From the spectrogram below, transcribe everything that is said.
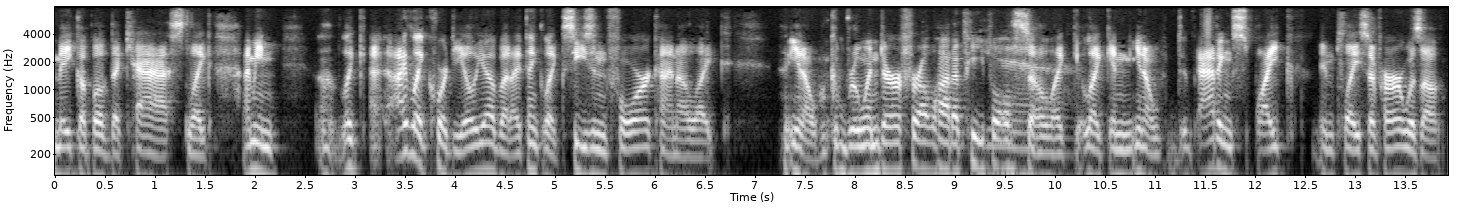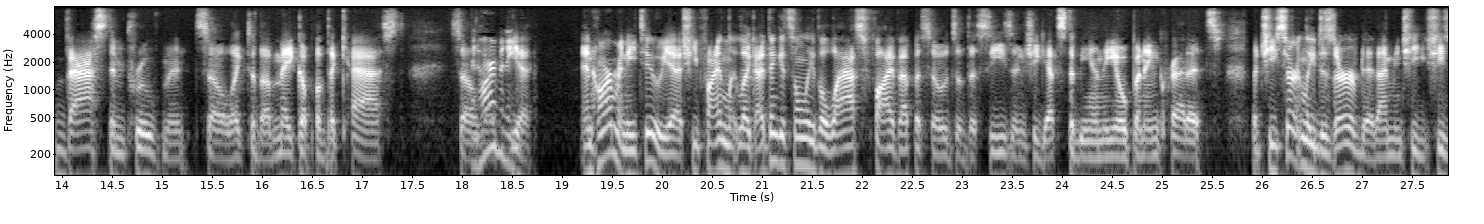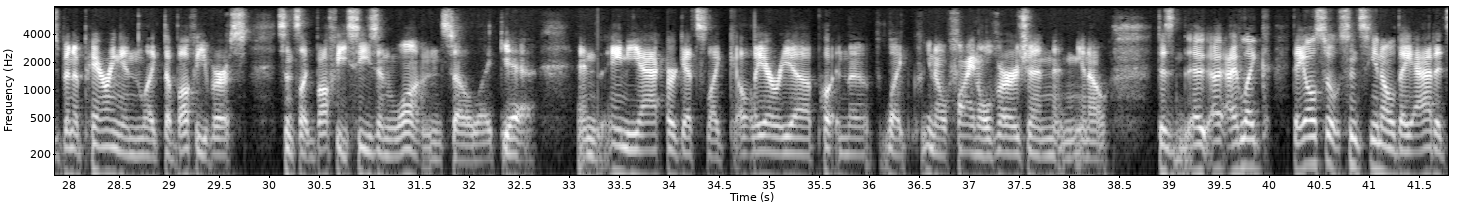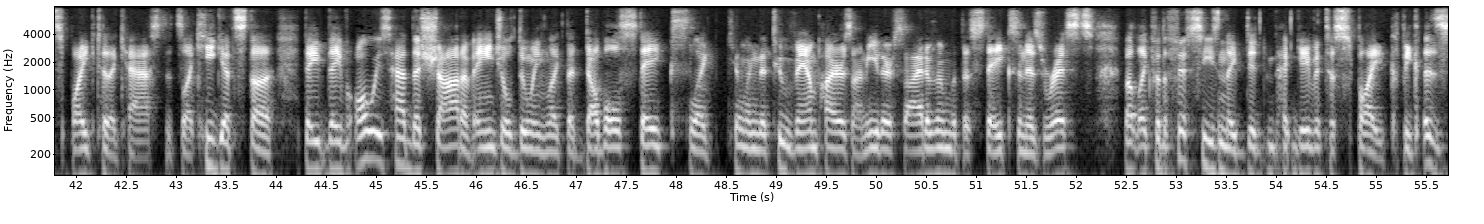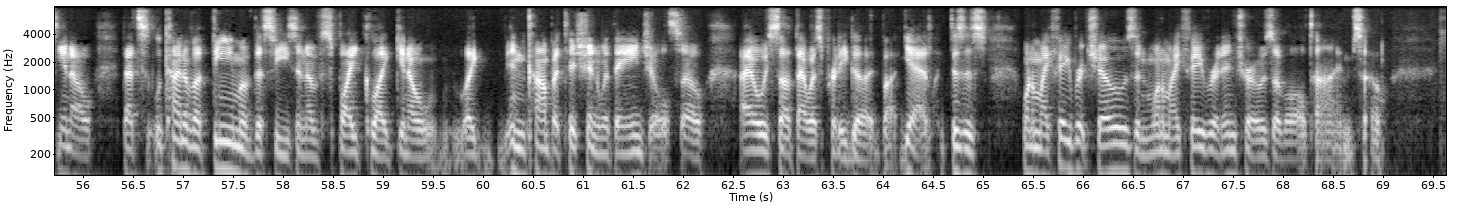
makeup of the cast. Like i mean uh, like I, I like cordelia but i think like season four kind of like you know ruined her for a lot of people. So like like and you know adding spike in place of her was a vast improvement so like to the makeup of the cast. So And Harmony. yeah and harmony too. Yeah she finally like i think it's only the last five episodes of the season she gets to be in the opening credits but she certainly deserved it. I mean she she's been appearing in like the buffyverse since like buffy season one so like yeah. And amy acker gets like Illyria put in the like you know final version and you know does I, I like they also since you know they added Spike to the cast it's like he gets the they they've always had the shot of Angel doing like the double stakes like killing the two vampires on either side of him with the stakes in his wrists. But like for the fifth season they did gave it to Spike because you know that's kind of a theme of the season of Spike like you know like in competition with Angel. So I always thought that was pretty good. But yeah like this is one of my favorite shows and one of my favorite intros of all time so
